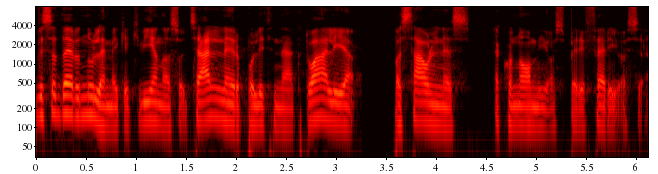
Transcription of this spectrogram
visada ir nulėmė kiekvieną socialinę ir politinę aktualiją pasaulinės ekonomijos periferijose.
